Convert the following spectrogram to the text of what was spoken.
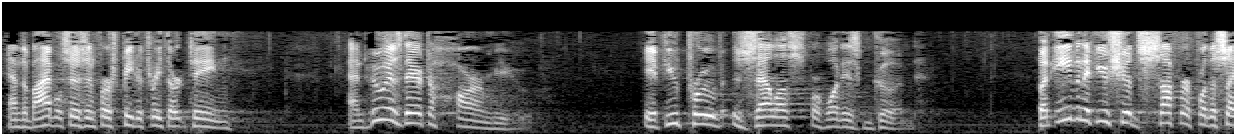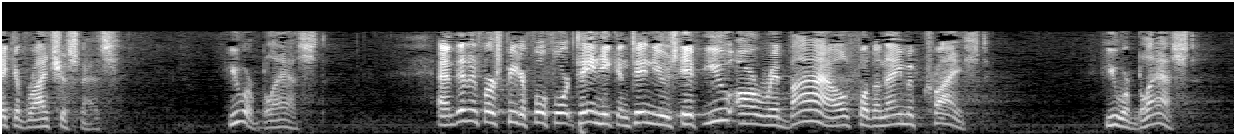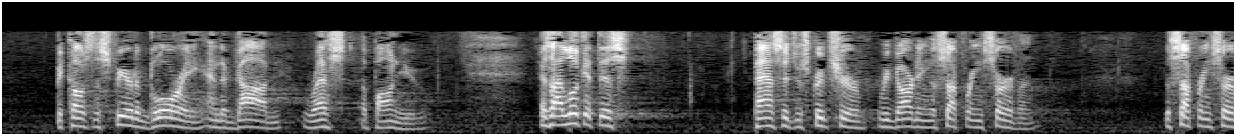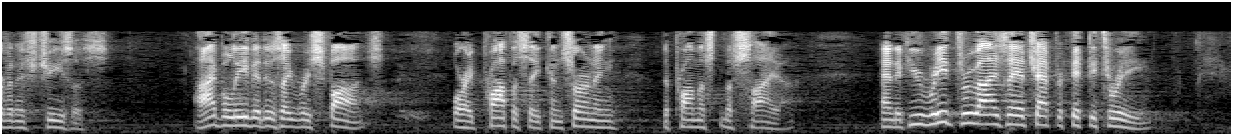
And the Bible says in 1 Peter 3:13, and who is there to harm you if you prove zealous for what is good? But even if you should suffer for the sake of righteousness, you are blessed. And then in 1 Peter 4:14 he continues, if you are reviled for the name of Christ, you are blessed because the spirit of glory and of God rests upon you. As I look at this passage of Scripture regarding the suffering servant. The suffering servant is Jesus. I believe it is a response or a prophecy concerning the promised Messiah. And if you read through Isaiah chapter 53,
